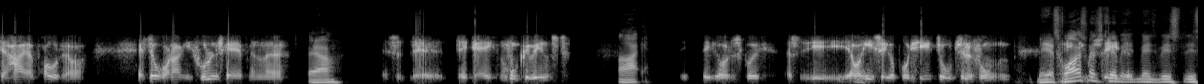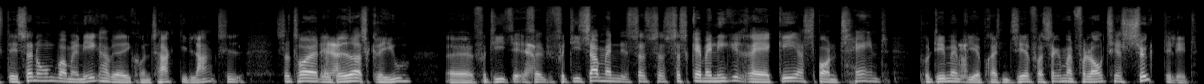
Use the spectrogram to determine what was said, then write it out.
det har jeg prøvet. Og, altså, det var godt nok i fuldenskab, men øh, ja. altså, det, det gav ikke nogen gevinst. Nej. Det, gjorde det sgu ikke. Altså, jeg var helt sikker på, at de ikke tog telefonen. Men jeg tror også, man skal, men hvis, hvis det er sådan nogen, hvor man ikke har været i kontakt i lang tid, så tror jeg, det er Ja. bedre at skrive. Øh, fordi, det, Ja. så, fordi så, man, så, så, så skal man ikke reagere spontant på det, man Mm. bliver præsenteret for. Så kan man få lov til at synke det lidt.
